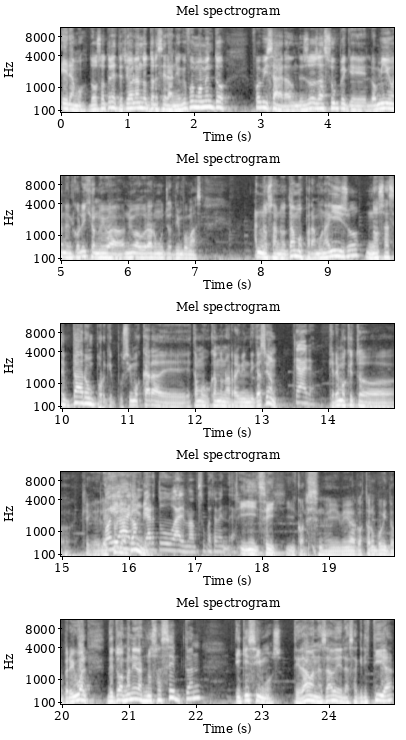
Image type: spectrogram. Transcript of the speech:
Éramos dos o tres, te estoy hablando tercer año, que fue un momento fue bisagra, donde yo ya supe que lo mío en el colegio no iba, no iba a durar mucho tiempo más. Nos anotamos para Monaguillo, nos aceptaron porque pusimos cara de estamos buscando una reivindicación. Claro. Queremos que esto, que la Voy historia a cambie. tu alma, supuestamente. Y sí, y con eso me iba a costar un poquito. Pero igual, de todas maneras, nos aceptan. ¿Y qué hicimos? Te daban la llave de la sacristía,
